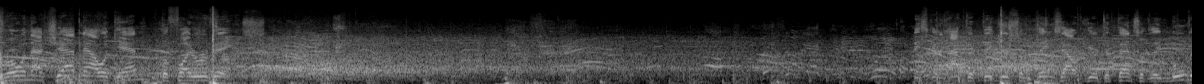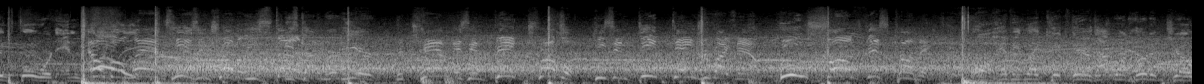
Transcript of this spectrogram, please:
Throwing that jab now again, the fighter evades. Things out here defensively, moving forward and... Elbow lands, he is in trouble, he's stunned. He's got him hurt here. The champ is in big trouble. He's in deep danger right now. Who saw this coming? Oh, heavy leg kick there. That one hurt him, Joe.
